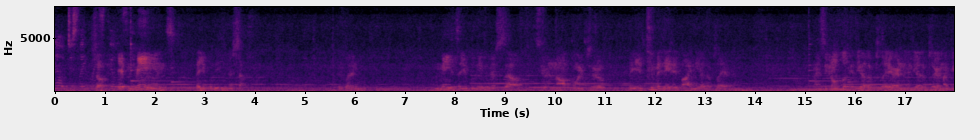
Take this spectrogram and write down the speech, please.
No, just like my So skills. it means that you believe in yourself. Is what it means. It means that you believe in yourself, so you're not going to be intimidated by the other player. So you don't look at the other player, and, and the other player might be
